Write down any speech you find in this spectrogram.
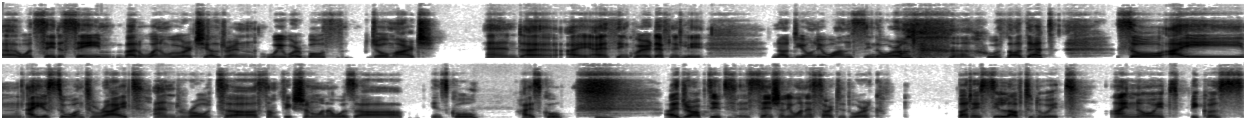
uh, would say the same, but when we were children, we were both Jo March and uh, I, I think we're definitely not the only ones in the world who thought that. So I I used to want to write and wrote uh, some fiction when I was uh, in school, high school. Hmm. I dropped it essentially when I started work, but I still love to do it. I know it because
